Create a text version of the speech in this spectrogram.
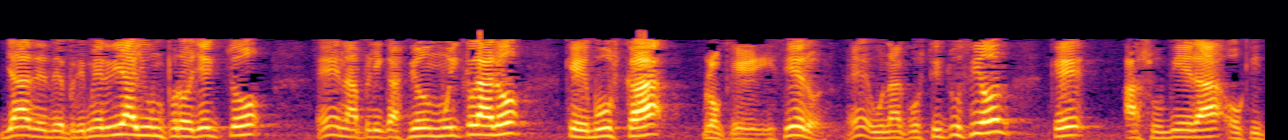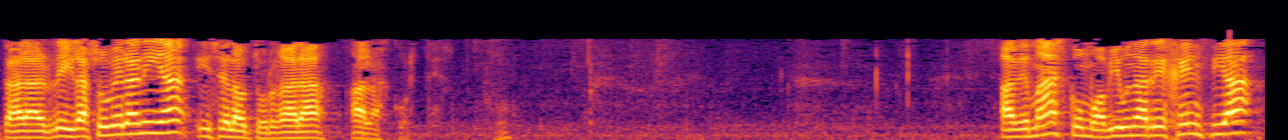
ya desde el primer día hay un proyecto ¿eh? en aplicación muy claro que busca lo que hicieron, ¿eh? una constitución que asumiera o quitara al rey la soberanía y se la otorgara a las cortes. Además, como había una regencia,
